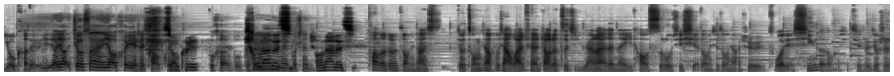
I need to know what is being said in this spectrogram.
有可能。要要就算要亏也是小亏，小亏不可不承担得起，承担得起。创作者总想。就总想不想完全照着自己原来的那一套思路去写东西，总想去做点新的东西。其实就是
